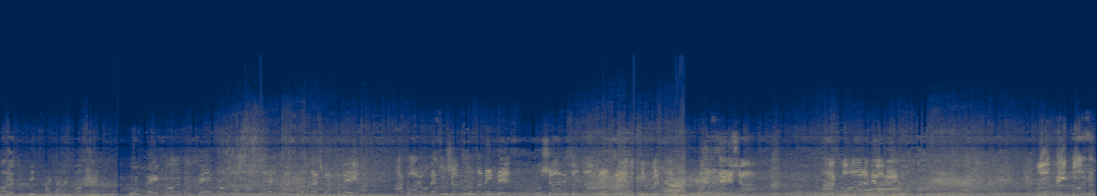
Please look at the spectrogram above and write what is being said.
Falou que o Pix vai estar na conta, né? O Peitosa fez a ultrapassagem pra cima do 246. Agora vamos ver se o Jamison também fez. O Jamison também fez. 50. Ou seja, agora, meu amigo. O Peitosa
